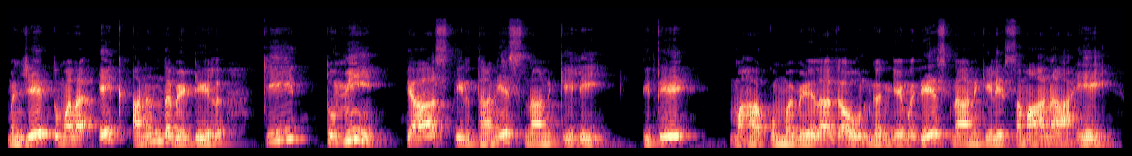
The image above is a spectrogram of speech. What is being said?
म्हणजे तुम्हाला एक आनंद भेटेल की तुम्ही त्या तीर्थाने स्नान केले. तिथे महाकुंभमेळ्याला जाऊन गंगेमध्ये स्नान केले. समान आहे.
